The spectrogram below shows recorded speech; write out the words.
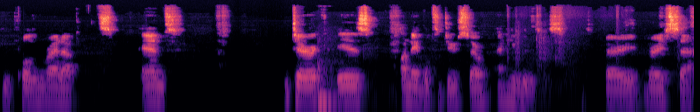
He pulls them right out. And Derek is unable to do so, and he loses. It's very, very sad.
